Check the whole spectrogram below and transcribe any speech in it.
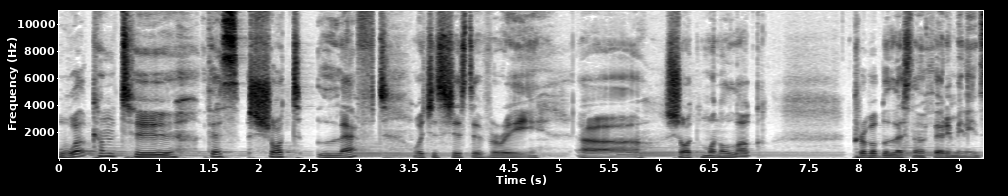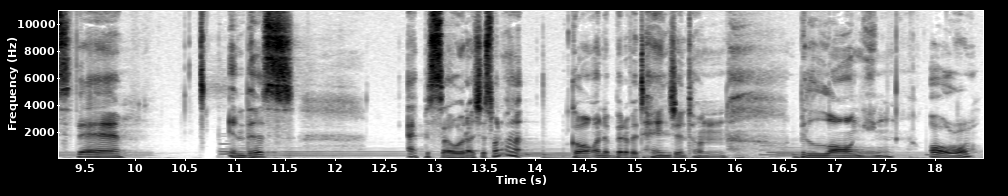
Welcome to this short left, which is just a very uh, short monologue, probably less than 30 minutes there. In this episode, I just want to go on a bit of a tangent on belonging or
